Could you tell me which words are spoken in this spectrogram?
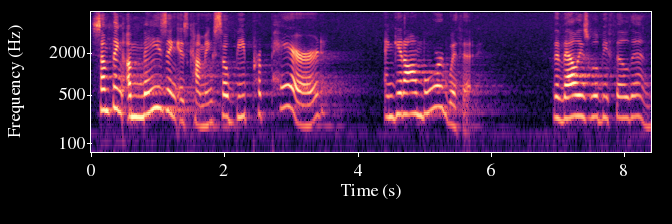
Something amazing is coming, so be prepared and get on board with it the valleys will be filled in.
